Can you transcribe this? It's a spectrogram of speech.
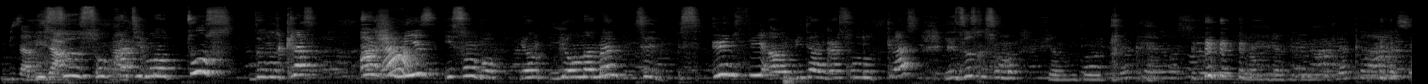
bizarre. Ils sont pratiquement tous de notre classe en chemise, ils sont beaux. Il y en, il y en a même, c'est une fille a invité un garçon de notre classe, les autres ils sont j'ai invité la classe, j'ai envie d'inviter la classe.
